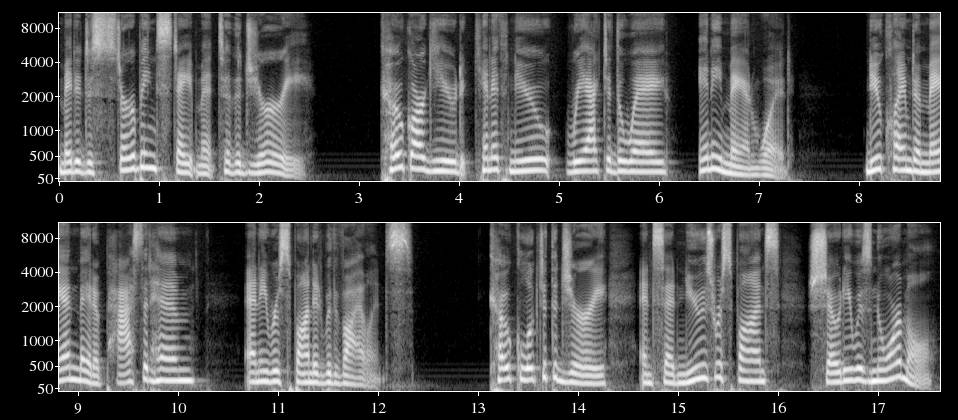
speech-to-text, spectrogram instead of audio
made a disturbing statement to the jury Koch argued Kenneth New reacted the way any man would. New claimed a man made a pass at him and he responded with violence. Koch looked at the jury and said New's response showed he was normal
